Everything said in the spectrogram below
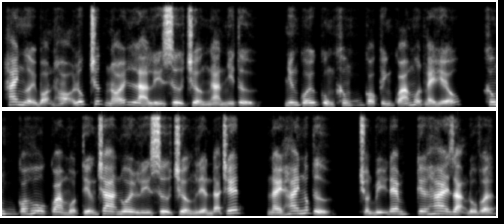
hai người bọn họ lúc trước nói là lý sư trưởng ngàn nhi tử, nhưng cuối cùng không có kính quá một ngày hiếu, không có hô qua một tiếng cha nuôi lý sư trưởng liền đã chết, này hai ngốc tử, chuẩn bị đem kia hai dạng đồ vật,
